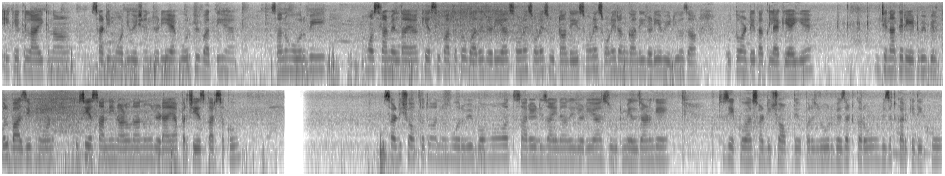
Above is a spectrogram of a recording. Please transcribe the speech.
ਇੱਕ ਇੱਕ ਲਾਈਕ ਨਾਲ ਸਾਡੀ ਮੋਟੀਵੇਸ਼ਨ ਜਿਹੜੀ ਹੈ ਹੋਰ ਵੀ ਵੱਧਦੀ ਹੈ। ਸਾਨੂੰ ਹੋਰ ਵੀ ਹੌਸਲਾ ਮਿਲਦਾ ਆ ਕਿ ਅਸੀਂ ਵੱਧ ਤੋਂ ਵੱਧ ਜਿਹੜੇ ਆ ਸੋਹਣੇ ਸੋਹਣੇ ਸੂਟਾਂ ਦੇ, ਸੋਹਣੇ ਸੋਹਣੇ ਰੰਗਾਂ ਦੀ ਜਿਹੜੀ ਵੀਡੀਓਜ਼ ਆ, ਉਹ ਤੁਹਾਡੇ ਤੱਕ ਲੈ ਕੇ ਆਈਏ। ਜਿਨ੍ਹਾਂ ਦੇ ਰੇਟ ਵੀ ਬਿਲਕੁਲ ਵਾਜਿਬ ਹੋਣ, ਤੁਸੀਂ ਆਸਾਨੀ ਨਾਲ ਉਹਨਾਂ ਨੂੰ ਜਿਹੜਾ ਆ ਪਰਚੇਜ਼ ਕਰ ਸਕੋ। ਸਾਡੀ ਸ਼ਾਪ ਤੋਂ ਤੁਹਾਨੂੰ ਹੋਰ ਵੀ ਬਹੁਤ ਸਾਰੇ ਡਿਜ਼ਾਈਨਾਂ ਦੇ ਜਿਹੜੇ ਆ ਸੂਟ ਮਿਲ ਜਾਣਗੇ। ਤੁਸੀਂ ਇੱਕ ਵਾਰ ਸਾਡੀ ਸ਼ਾਪ ਦੇ ਉੱਪਰ ਜ਼ਰੂਰ ਵਿਜ਼ਿਟ ਕਰੋ, ਵਿਜ਼ਿਟ ਕਰਕੇ ਦੇਖੋ।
